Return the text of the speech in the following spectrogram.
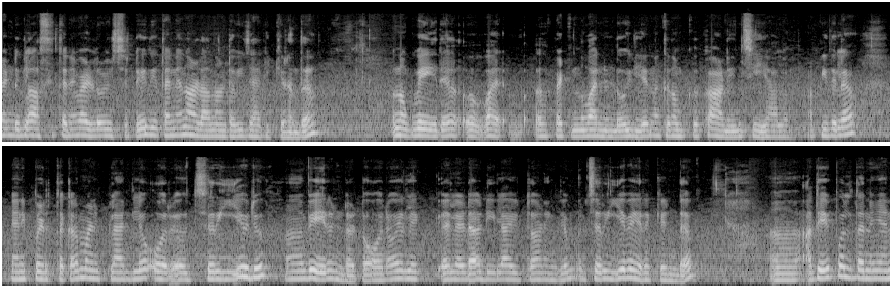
രണ്ട് ഗ്ലാസ്സിൽ തന്നെ വെള്ളം ഒഴിച്ചിട്ട് ഇതിൽ തന്നെ നടാമെന്നാണ് കേട്ടോ വിചാരിക്കണത്. അപ്പം നമുക്ക് വേര് പെട്ടെന്ന് വന്നുണ്ടോ ഇല്ലേ എന്നൊക്കെ നമുക്ക് കാണുകയും ചെയ്യാമല്ലോ അപ്പോൾ ഇതിൽ ഞാനിപ്പോൾ എടുത്തേക്കുന്ന മണി പ്ലാന്റിൽ ഓരോ ചെറിയൊരു വേരുണ്ട് കേട്ടോ. ഓരോ ഇല ഇലയുടെ അടിയിലായിട്ടാണെങ്കിലും ചെറിയ വേരൊക്കെ ഉണ്ട്. അതേപോലെ തന്നെ ഞാൻ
